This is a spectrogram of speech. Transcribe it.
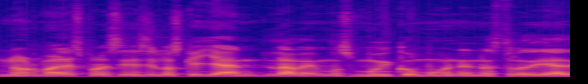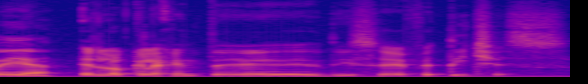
normales, por así decirlo, que ya la vemos muy común en nuestro día a día. es lo que la gente dice fetiches.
